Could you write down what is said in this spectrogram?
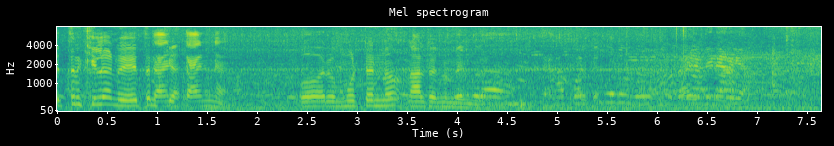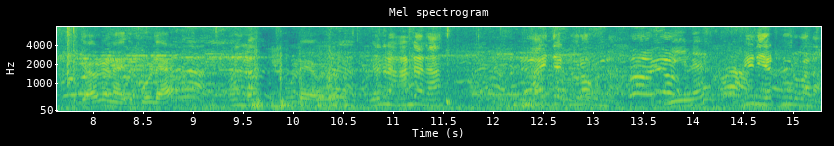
எத்தனை கிலோன்னு எத்தனை டன்னு ஒரு மூணு டன்னு நாலு டன்னு மீன். எவ்வளோண்ணா இது கூட? கூட எவ்வளோ? எதுனா நண்டாண்ணா ஆயிரத்தி எட்நூறுவா கொடுண்ணா. மீன்? மீன் எட்நூறுவாண்ணா.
